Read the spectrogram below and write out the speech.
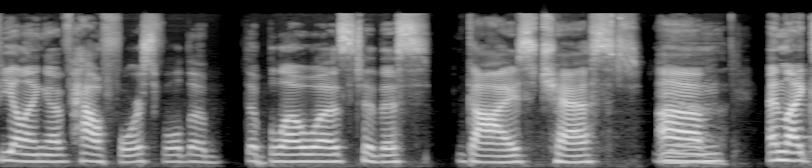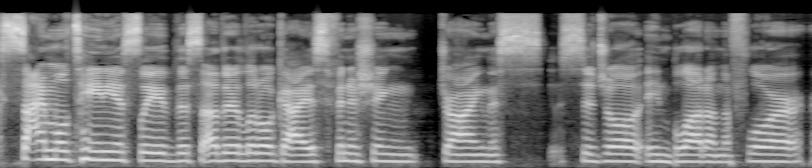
feeling of how forceful the the blow was to this guy's chest. Yeah. Um and like simultaneously this other little guy is finishing drawing this sigil in blood on the floor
